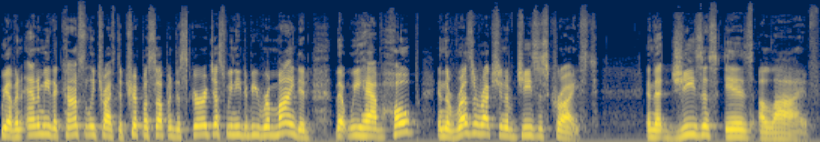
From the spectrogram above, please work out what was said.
we have an enemy that constantly tries to trip us up and discourage us. We need to be reminded that we have hope in the resurrection of Jesus Christ and that Jesus is alive.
